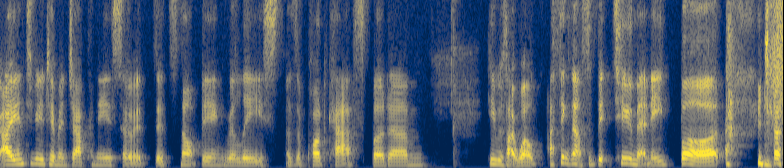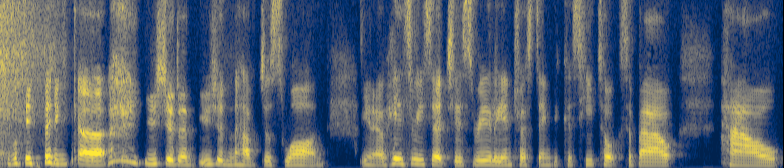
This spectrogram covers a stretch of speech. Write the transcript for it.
I interviewed him in Japanese, so it, it's not being released as a podcast, but um, he was like, "Well, I think that's a bit too many, but I definitely think uh, you shouldn't you shouldn't have just one." You know, his research is really interesting because he talks about how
